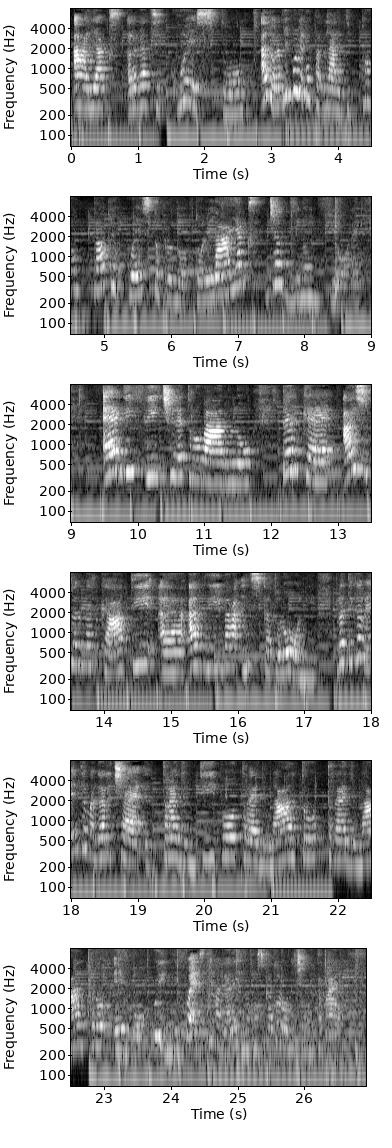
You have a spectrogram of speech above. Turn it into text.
Ajax ragazzi questo allora vi volevo parlare di pro, proprio questo prodotto l'Ajax giardino in fiore. È difficile trovarlo perché ai supermercati eh, arriva in scatoloni. Praticamente magari c'è tre di un tipo tre di un altro tre di un altro e boh. Quindi questi magari in uno scatolone ce ne tre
